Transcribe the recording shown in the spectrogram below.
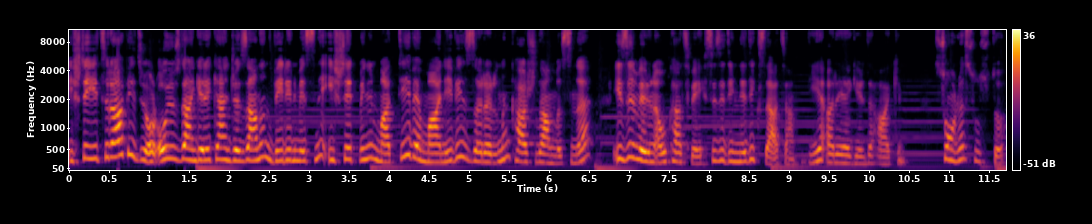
İşte itiraf ediyor. O yüzden gereken cezanın verilmesini, işletmenin maddi ve manevi zararının karşılanmasını izin verin avukat bey, sizi dinledik zaten diye araya girdi hakim. Sonra sustu.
